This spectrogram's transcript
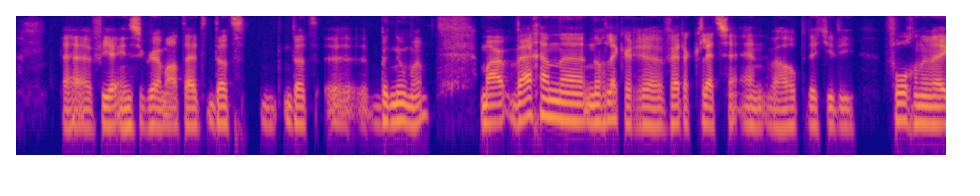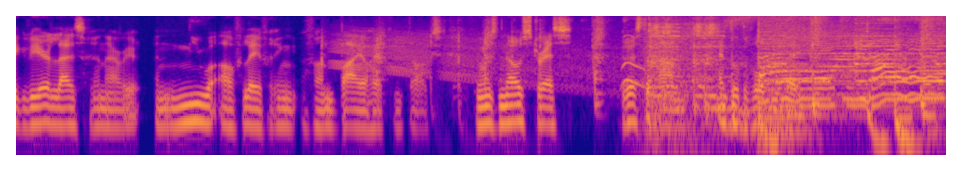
uh, via Instagram altijd dat, dat uh, benoemen. Maar wij gaan nog lekker verder kletsen en we hopen dat jullie volgende week weer luisteren naar weer een nieuwe aflevering van Biohacking Talks. Jongens, no stress, rustig aan en tot de volgende week.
